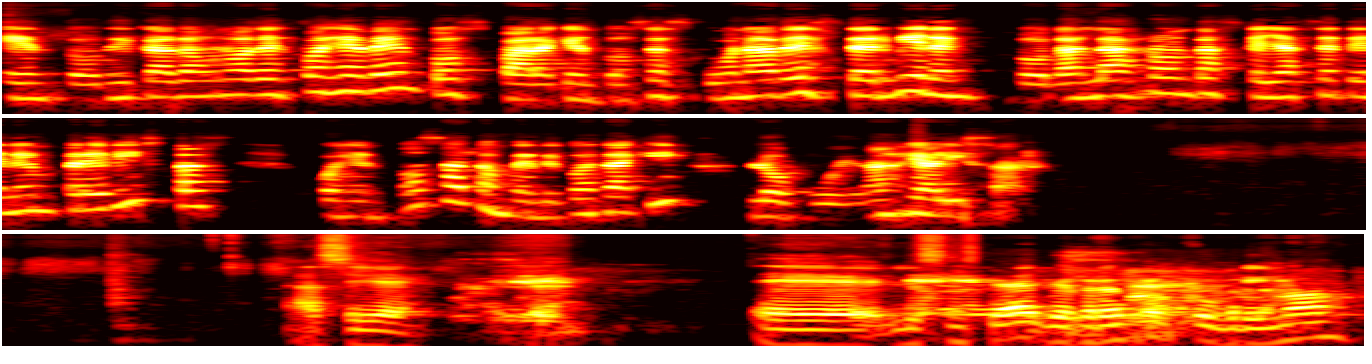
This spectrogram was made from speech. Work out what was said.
en todos y cada uno de estos eventos, para que entonces una vez terminen todas las rondas que ya se tienen previstas, pues entonces los médicos de aquí lo puedan realizar. Así es. Eh, licenciada, yo creo que cubrimos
